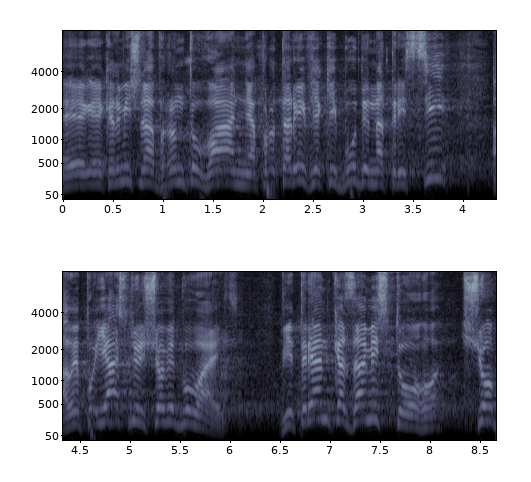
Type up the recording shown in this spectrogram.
е, економічне обґрунтування, про тариф, який буде на трісці, але пояснюю, що відбувається. Вітренко замість того, щоб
